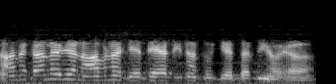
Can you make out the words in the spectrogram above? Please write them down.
ਨਾਨਕ ਕਹਿੰਦੇ ਜੇ ਨਾਮ ਨਾ ਚੇਤਿਆ ਦੀ ਨਾ ਤੂੰ ਚੇਤਨ ਨਹੀਂ ਹੋਇਆ।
